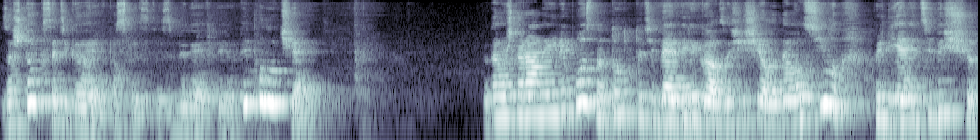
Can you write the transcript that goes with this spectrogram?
За что, кстати говоря, впоследствии забегает вперед, и получает. Потому что рано или поздно тот, кто тебя оберегал, защищал и давал силу, предъявит тебе счет.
